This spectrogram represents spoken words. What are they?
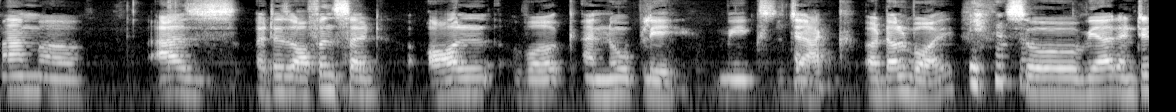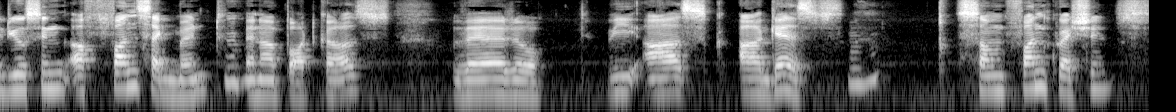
Ma'am, uh, as it is often said, all work and no play makes Jack a dull boy. so we are introducing a fun segment Mhm. in our podcast where uh, we ask our guests Mhm. some fun questions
